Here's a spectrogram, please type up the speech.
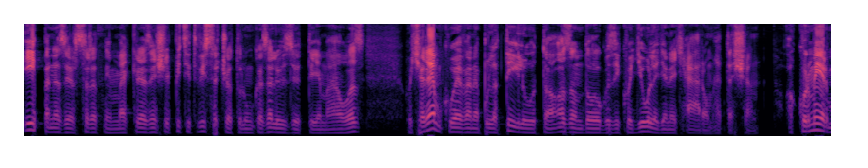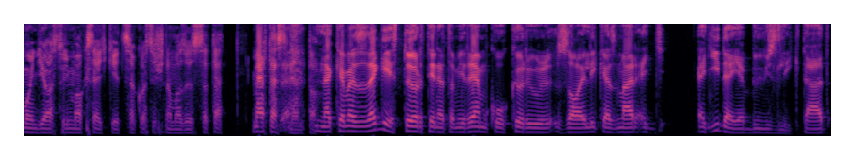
Éppen ezért szeretném megkérdezni, és egy picit visszacsatolunk az előző témához, hogyha Remco Evenepoel a tél óta azon dolgozik, hogy jó legyen egy három hetesen, akkor miért mondja azt, hogy max. egy-két szakasz, és nem az összetett? Mert ezt mondta. Nekem ez az egész történet, ami Remco körül zajlik, ez már egy egy ideje bűzlik. Tehát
